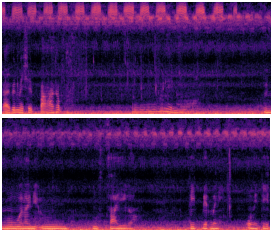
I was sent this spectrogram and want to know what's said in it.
กลายเป็นไม่ใช่ปลาครับโอ้ยหนอเป็นงูอะไรเนี่ยงูงูไซเหรอ ติดเบ็ดไหมนี่โอ้ไม่ติด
